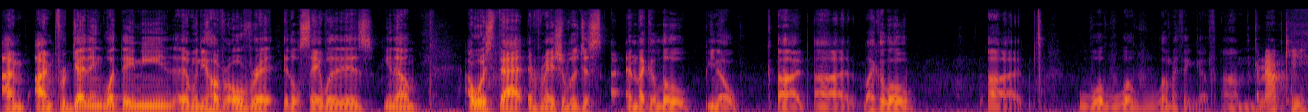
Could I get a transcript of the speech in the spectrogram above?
I'm I'm forgetting what they mean, and when you hover over it, it'll say what it is. You know, I wish that information was just in like a little, you know, uh, uh, like a little, uh, what, what, what am I thinking of? Um, The map key.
